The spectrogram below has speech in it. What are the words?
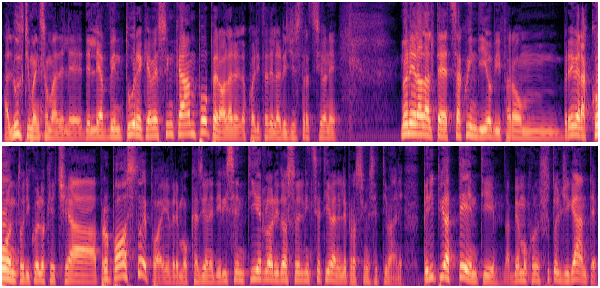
all'ultima insomma, delle, delle, avventure che ha messo in campo, però la, la qualità della registrazione non era all'altezza, quindi io vi farò un breve racconto di quello che ci ha proposto e poi avremo occasione di risentirlo a ridosso dell'iniziativa nelle prossime settimane. Per i più attenti, abbiamo conosciuto il gigante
